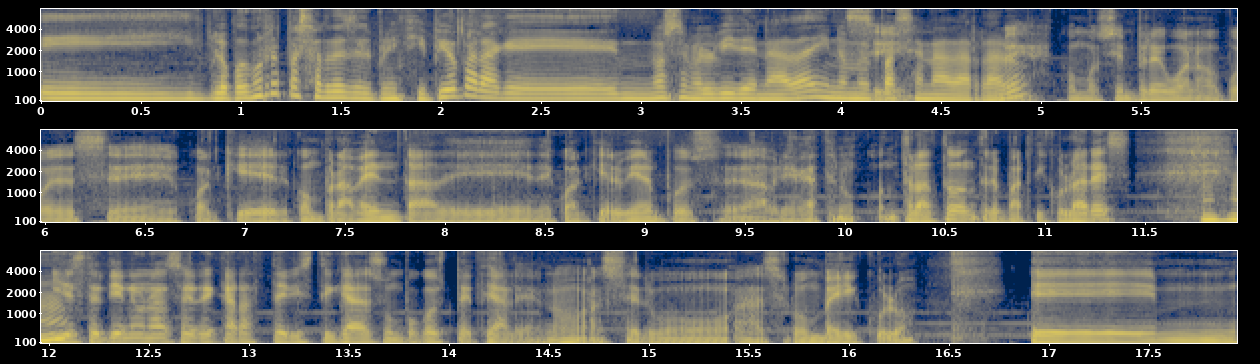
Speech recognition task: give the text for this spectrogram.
Y lo podemos repasar desde el principio para que no se me olvide nada y no me Sí. pase nada raro. Venga, como siempre, bueno, pues eh, cualquier compraventa de, de cualquier bien, pues eh, habría que hacer un contrato entre particulares. Ujú. Y este tiene una serie de características un poco especiales, ¿no? A ser un, a ser un vehículo. Eh,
